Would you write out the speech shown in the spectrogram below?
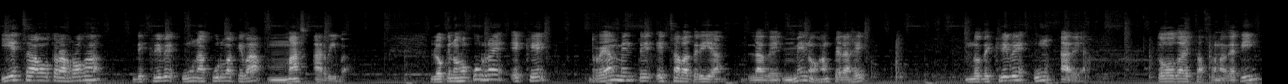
y esta otra roja describe una curva que va más arriba. Lo que nos ocurre es que realmente esta batería, la de menos amperaje, nos describe un área. Toda esta zona de aquí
